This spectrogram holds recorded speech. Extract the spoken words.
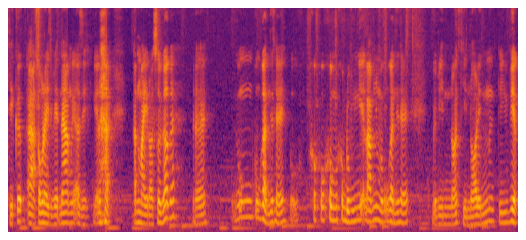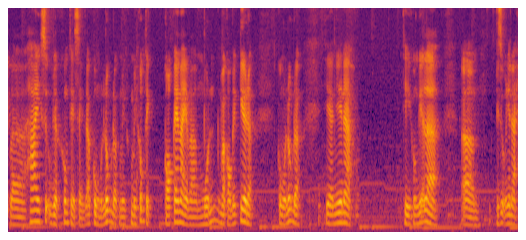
thì cứ à câu này thì Việt Nam nghĩa là gì? Nghĩa là ăn mày nói sôi gấc ấy. Đấy cũng cũng gần như thế cũng không không không không đúng nghĩa lắm nhưng mà cũng gần như thế. Bởi vì nó chỉ nói đến cái việc là hai sự việc không thể xảy ra cùng một lúc được mình mình không thể có cái này và muốn và có cái kia được cùng một lúc được. Thì là như thế nào? Thì có nghĩa là uh, ví dụ như này.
